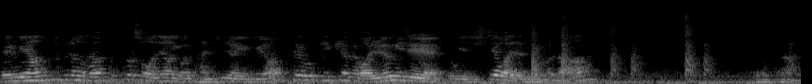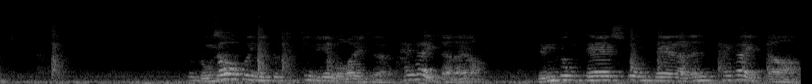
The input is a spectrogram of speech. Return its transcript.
예를 들면 to부정사 to 플러스 원형 이건 단순형이고요. to have PP하면 완료형이지. 여기 시제 관련된 거다. 이렇게 나눌 수 있다. 동사가 갖고 있는 또 특징 중에 뭐가 있어요? 태가 있잖아요. 능동태, 수동태라는 태가 있다.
